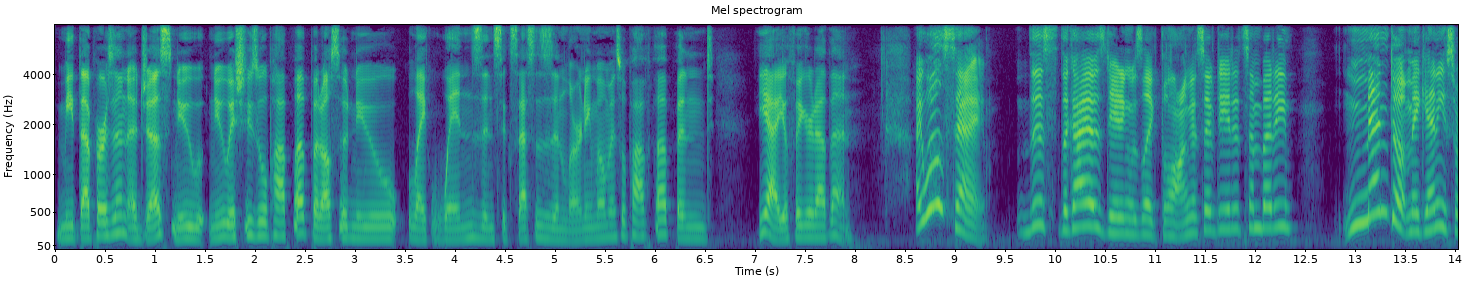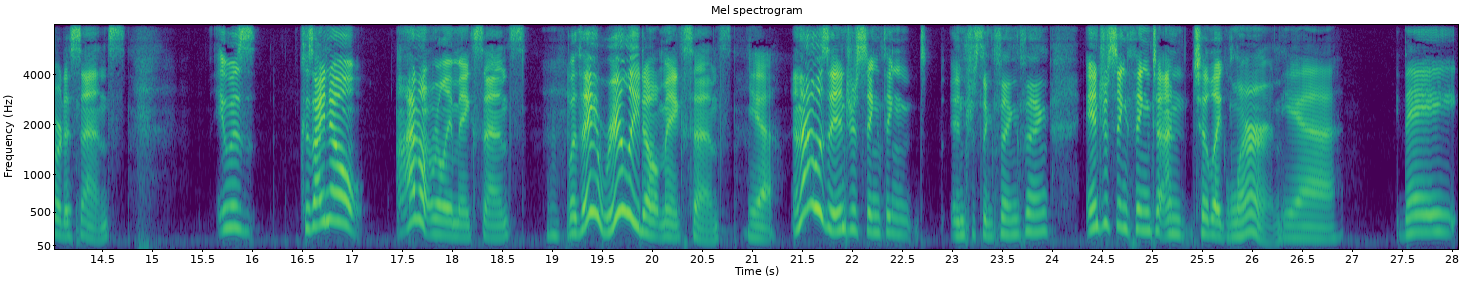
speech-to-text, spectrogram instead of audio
meet that person, adjust, new new issues will pop up, but also new like wins and successes and learning moments will pop up, and yeah, you'll figure it out then. I will say this: the guy I was dating was like the longest I've dated somebody. Men don't make any sort of sense. It was because I know I don't really make sense, but they really don't make sense. Yeah. And that was an interesting thing. Interesting thing. Thing. Interesting thing to un- to like learn. Yeah. They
